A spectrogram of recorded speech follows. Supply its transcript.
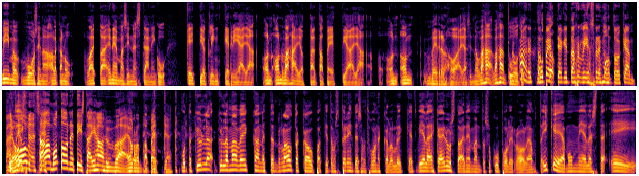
viime vuosina alkanut laittaa enemmän sinne sitä niinku keittiöklinkkeriä ja on, on vähän jotain tapettia ja on, on verhoa ja sinne on vähän, vähän No tuotu. kai nyt tapettiakin tarvii, jos remontoi kämppää. Joo, saa motonetista ihan hyvää euron tapettia. Mutta kyllä, kyllä mä veikkaan, että rautakaupat ja tämmöiset perinteisemmät huonekaloliikkeet vielä ehkä edustaa enemmän sukupuolirooleja, mutta Ikea mun mielestä ei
